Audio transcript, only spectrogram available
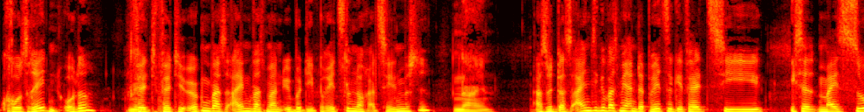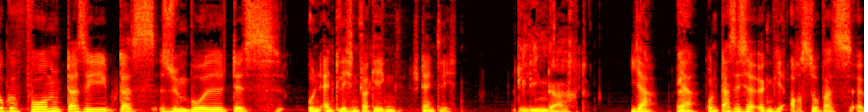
groß reden, oder? Fällt, fällt dir irgendwas ein, was man über die Brezel noch erzählen müsste? Nein. Also das Einzige, was mir an der Brezel gefällt, sie ist ja meist so geformt, dass sie das Symbol des Unendlichen vergegenständlicht. Die liegende Acht. Ja, ja, Ja. Und das ist ja irgendwie auch so was äh,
